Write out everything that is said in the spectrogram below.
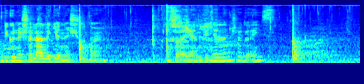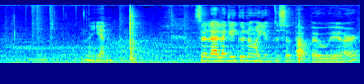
hindi ko na siya lalagyan ng sugar. So, ayan. Ganyan lang siya, guys. Ayan. So, lalagay ko na ngayon to sa Tupperware.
